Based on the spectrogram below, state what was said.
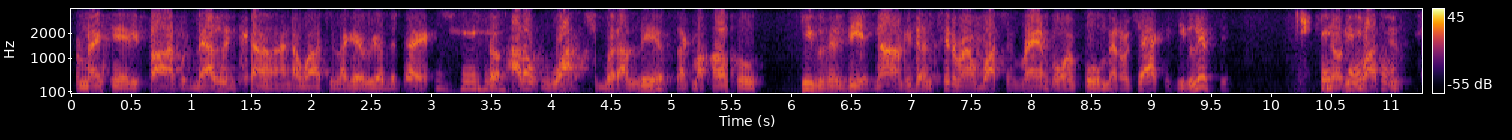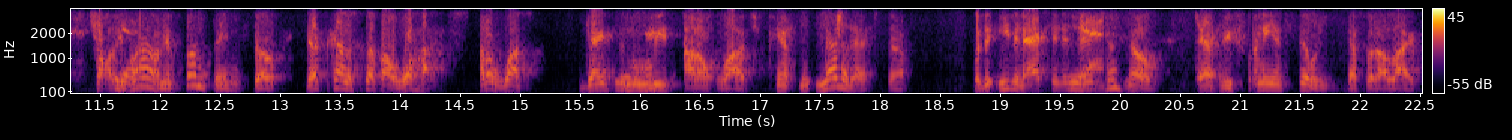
from 1985 with Madeline Kahn. I watch it like every other day. so I don't watch what I live. Like my uncle, he was in Vietnam. He doesn't sit around watching Rambo and Full Metal Jacket. He lived it. You know, he watches Charlie yeah. Brown and fun things. So that's the kind of stuff I watch. I don't watch gangster yeah. movies. I don't watch pimp, none of that stuff. But even action adventures, yeah. no. It has to be funny and silly. That's what I like.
